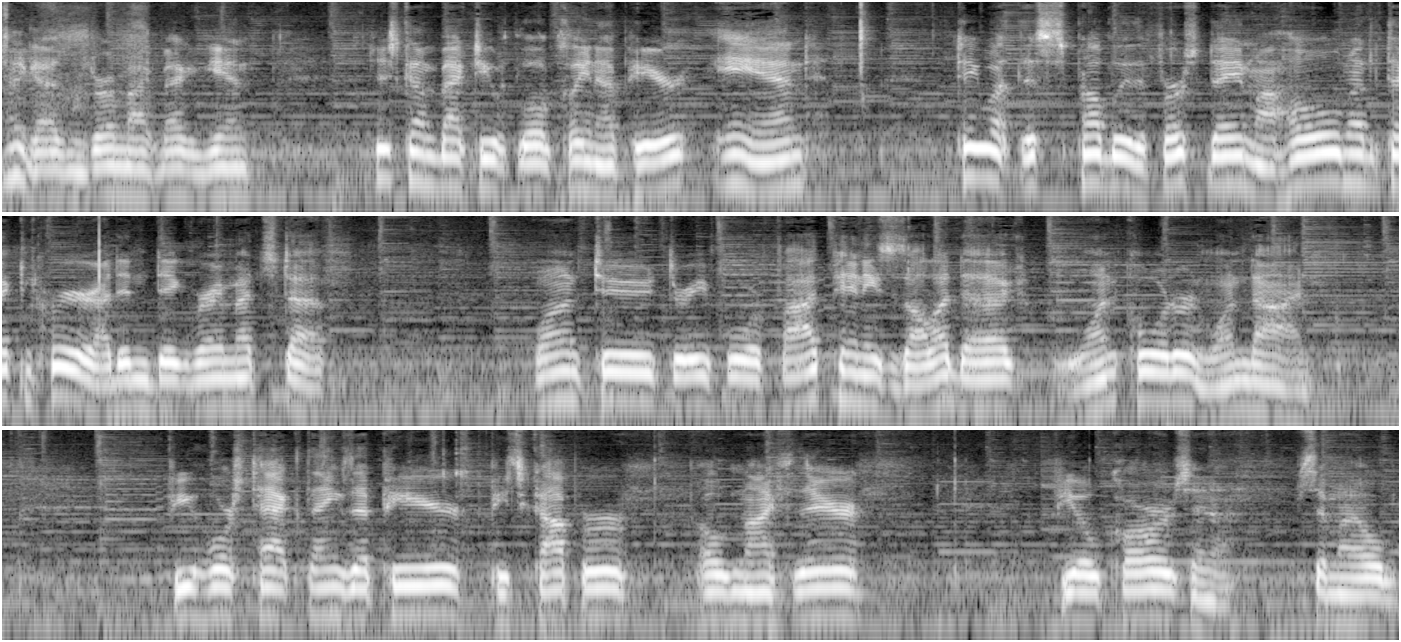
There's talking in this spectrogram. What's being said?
Hey guys, Missouri Mike back again. Just come back to you with a little cleanup here and tell you what, this is probably the first day in my whole metal detecting career I didn't dig very much stuff. One, two, three, four, five pennies is all I dug. One quarter and one dime. A few horse tack things up here, piece of copper, old knife there, a few old cars and a semi old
